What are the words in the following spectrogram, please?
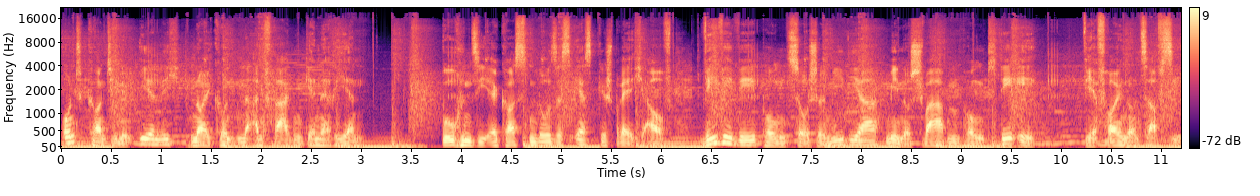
und kontinuierlich Neukundenanfragen generieren. Buchen Sie Ihr kostenloses Erstgespräch auf www.socialmedia-schwaben.de. Wir freuen uns auf Sie.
